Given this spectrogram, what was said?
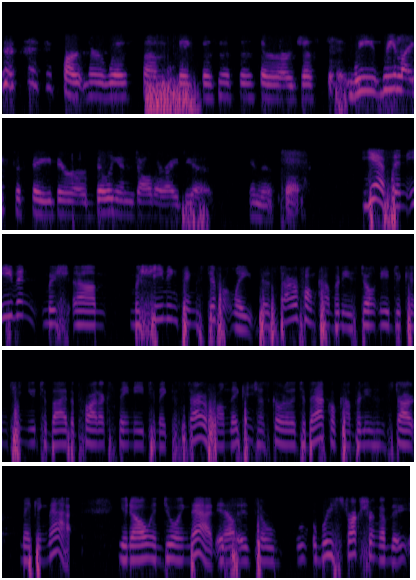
partner with some big businesses, there are just we we like to say there are billion dollar ideas in this book. Yes, and even um, machining things differently. The styrofoam companies don't need to continue to buy the products they need to make the styrofoam. They can just go to the tobacco companies and start making that, you know, and doing that. It's Yep. it's a restructuring of the.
